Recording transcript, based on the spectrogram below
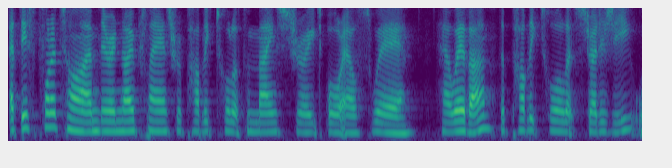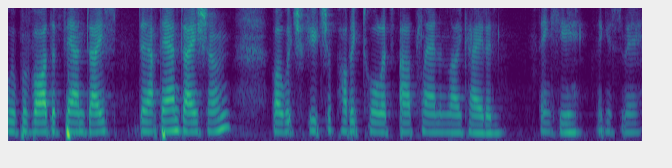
At this point of time, there are no plans for a public toilet for Main Street or elsewhere. However, the public toilet strategy will provide the foundation by which future public toilets are planned and located. Thank you. Thank you, Mr Mayor.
